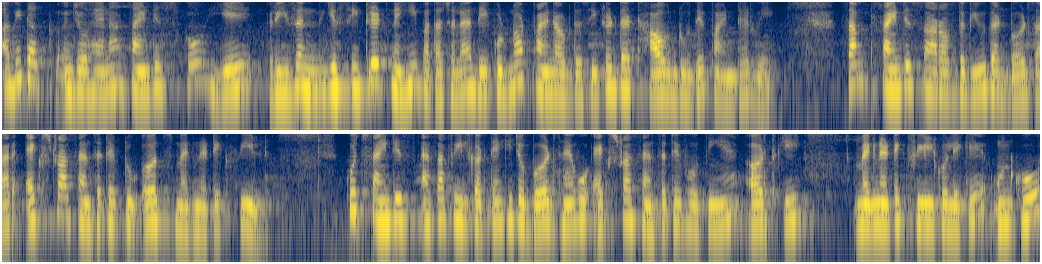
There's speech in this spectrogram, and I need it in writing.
अभी तक जो है ना साइंटिस्ट को ये रीज़न ये सीक्रेट नहीं पता चला है. They could not find out the secret that how do they find their way some scientist are of the view that birds are extra sensitive to earth's magnetic field कुछ साइंटिस्ट ऐसा फील करते हैं कि जो बर्ड्स हैं वो एक्स्ट्रा सेंसिटिव होती हैं अर्थ की, मैग्नेटिक फ़ील्ड को लेके। उनको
